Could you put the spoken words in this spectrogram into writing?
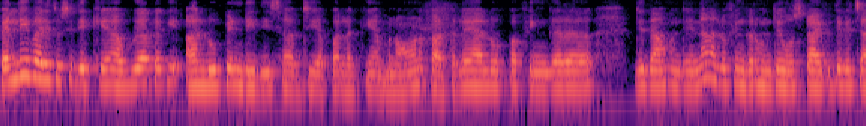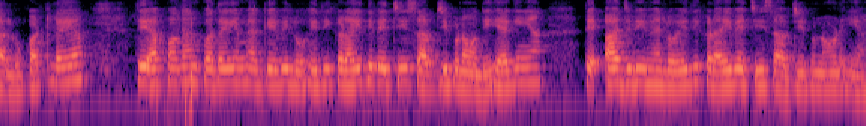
ਪਹਿਲੀ ਵਾਰੀ ਤੁਸੀਂ ਦੇਖਿਆ ਹੋਊਗਾ ਕਿ ਆਲੂ ਭਿੰਡੀ ਦੀ ਸਬਜ਼ੀ ਆਪਾਂ ਲੱਗੀਆਂ ਬਣਾਉਣ, ਕੱਟ ਲਏ ਆਲੂ, ਆਪਾਂ ਫਿੰਗਰ ਜਿੱਦਾਂ ਹੁੰਦੇ ਨਾ, ਆਲੂ ਫਿੰਗਰ ਹੁੰਦੇ, ਉਸ ਟਾਈਪ ਦੇ ਵਿੱਚ ਆਲੂ ਕੱਟ ਲਏ ਆ। ਤੇ ਆਪਾਂ ਤੁਹਾਨੂੰ ਪਤਾ ਹੀ ਹੈ ਮੈਂ ਅੱਗੇ ਵੀ ਲੋਹੇ ਦੀ ਕੜਾਈ ਦੇ ਵਿੱਚ ਹੀ ਸਬਜ਼ੀ ਬਣਾਉਂਦੀ ਹੈਗੀ ਆ। ਤੇ ਅੱਜ ਵੀ ਮੈਂ ਲੋਹੇ ਦੀ ਕੜਾਈ ਵਿੱਚ ਹੀ ਸਬਜ਼ੀ ਬਣਾਉਣੀ ਆ।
